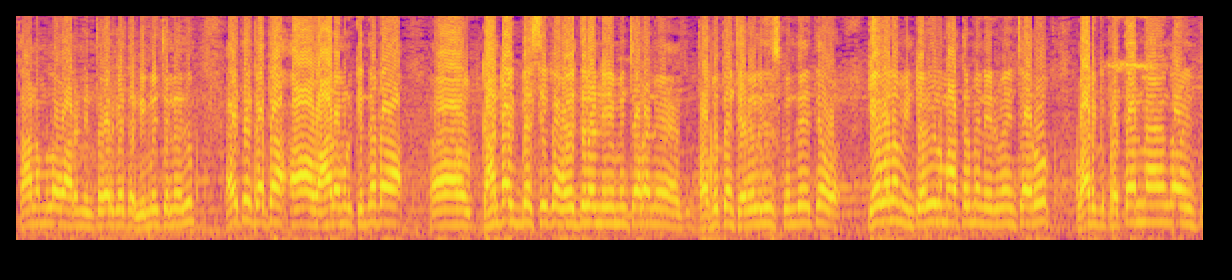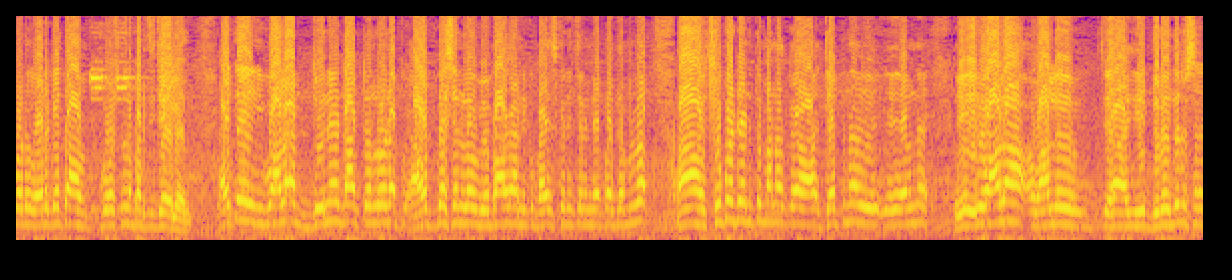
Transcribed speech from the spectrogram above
స్థానంలో వారిని ఇంతవరకు అయితే నియమించలేదు. అయితే గత ఆ, వారం కిందట కాంట్రాక్ట్ బేసిక్ వైద్యులను నియమించాలని ప్రభుత్వం చర్యలు తీసుకుంది. అయితే కేవలం ఇంటర్వ్యూలు మాత్రమే నిర్వహించారు. వారికి ప్రత్యామ్నాయంగా ఇప్పుడు వరకైతే ఆ పోస్టులను భర్తీ చేయలేదు. అయితే ఇవాళ జూనియర్ డాక్టర్లు కూడా అవుట్ పేషెంట్ల విభాగానికి బహిష్కరించిన నేపథ్యంలో సూపరింటెండెంట్ మనకు చెప్పిన ఇవాళ వాళ్ళు ఈ దురదృష్ట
